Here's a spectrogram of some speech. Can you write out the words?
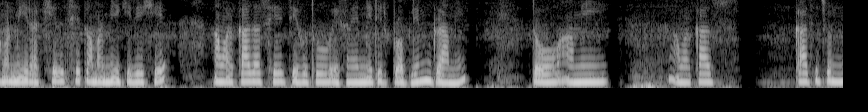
আমার মেয়েরা খেলছে, তো আমার মেয়েকে রেখে আমার কাজ আছে যেহেতু এখানে নেটের প্রবলেম গ্রামে। তো আমি আমার কাজ, কাজের জন্য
